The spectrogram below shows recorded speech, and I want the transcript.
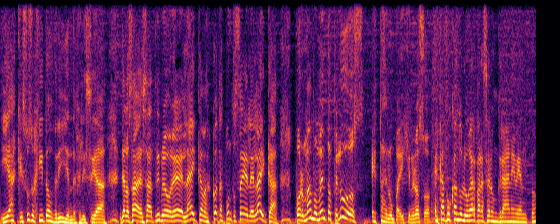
y haz que sus ojitos brillen de felicidad. Ya lo sabes, a www.laicamascotas.cl, Laika. Por más momentos peludos, estás en un país generoso. ¿Estás buscando un lugar para hacer un gran evento?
